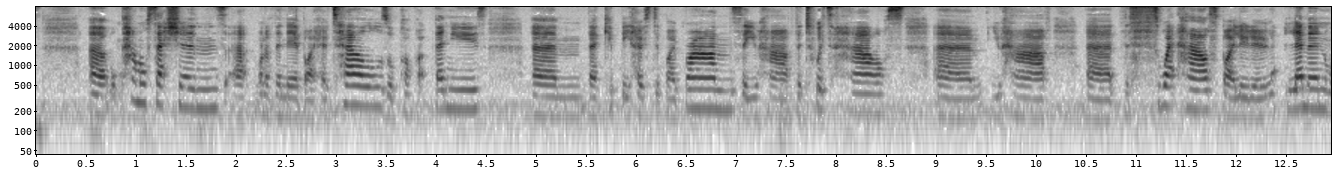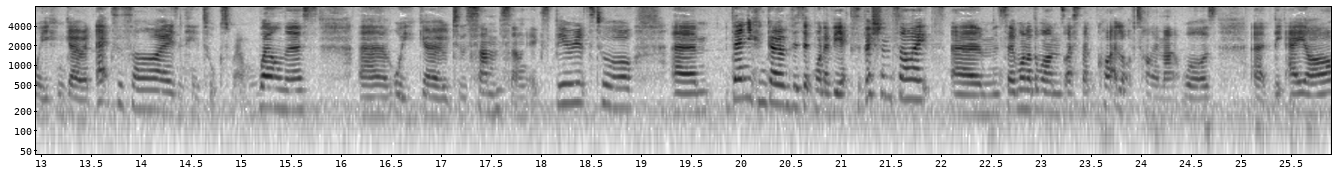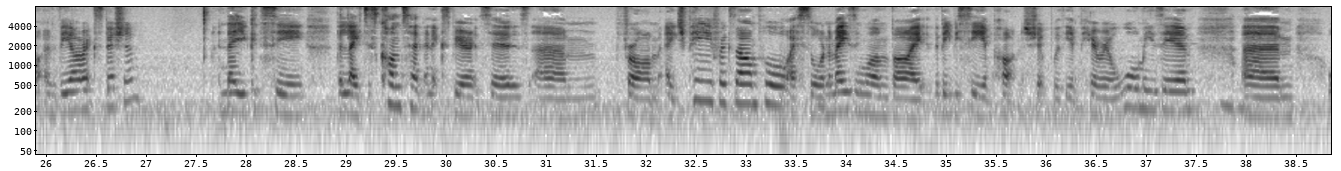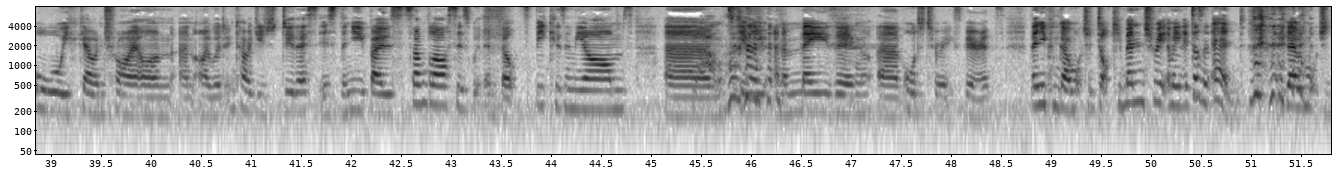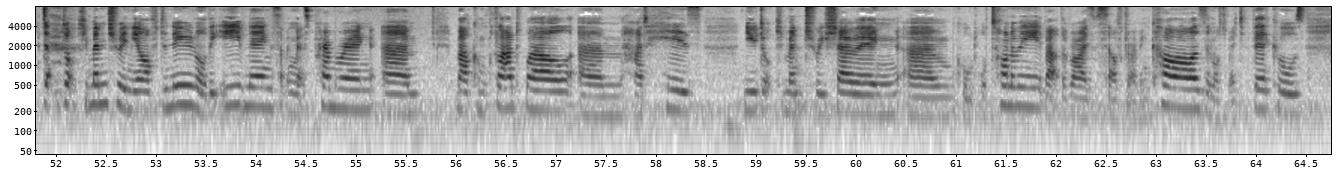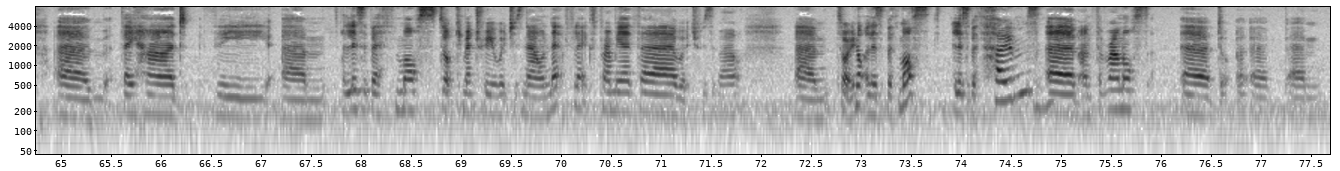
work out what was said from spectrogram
uh, or panel sessions at one of the nearby hotels or pop up venues. Um, that could be hosted by brands. So you have the Twitter House, um, you have uh, the Sweat House by Lululemon, where you can go and exercise and hear talks around wellness, um, or you go to the Samsung Experience Tour. Um, then you can go and visit one of the exhibition sites. Um, so one of the ones I spent quite a lot of time at was uh, the AR and VR exhibition and there you could see the latest content and experiences um, from HP, for example. I saw an amazing one by the BBC in partnership with the Imperial War Museum. Mm-hmm. Um, or you could go and try on, and I would encourage you to do this, is the new Bose sunglasses with inbuilt speakers in the arms um, wow. to give you an amazing um, auditory experience. Then you can go and watch a documentary. I mean, it doesn't end. You go and watch a do- documentary in the afternoon or the evening, something that's premiering. Um, Malcolm Gladwell um, had his new documentary showing um, called Autonomy about the rise of self driving cars and automated vehicles. Um, they had the um, Elisabeth Moss documentary, which is now on Netflix, premiered there, which was about. Um, sorry, not Elisabeth Moss, Elizabeth Holmes mm-hmm. Um, and Theranos uh, do, uh, uh um,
